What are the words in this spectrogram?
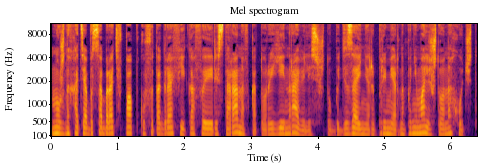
Нужно хотя бы собрать в папку фотографии кафе и ресторанов, которые ей нравились, чтобы дизайнеры примерно понимали, что она хочет.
